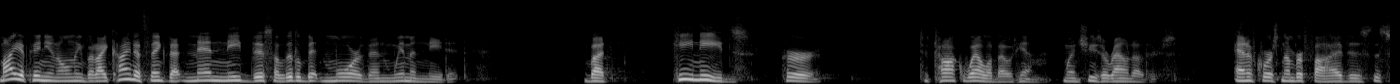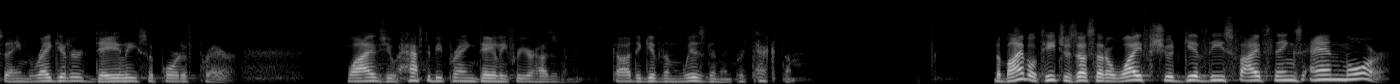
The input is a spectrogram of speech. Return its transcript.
my opinion only, but I kind of think that men need this a little bit more than women need it. But he needs her to talk well about him when she's around others. And of course, number five is the same regular, daily supportive prayer. Wives, you have to be praying daily for your husband, God to give them wisdom and protect them. The Bible teaches us that a wife should give these five things and more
